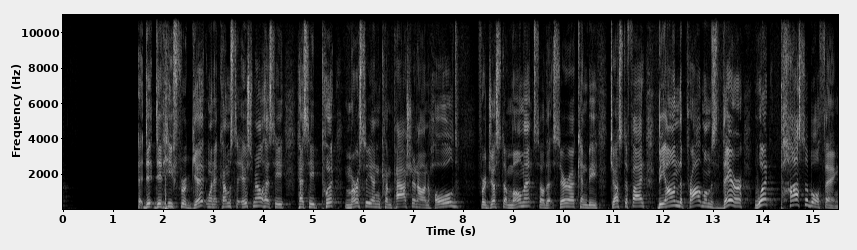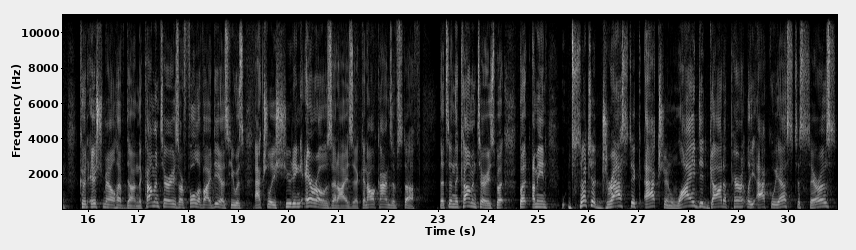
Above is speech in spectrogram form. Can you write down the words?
Did, did he forget when it comes to Ishmael? Has he, has he put mercy and compassion on hold for just a moment so that Sarah can be justified? Beyond the problems there, what possible thing could Ishmael have done? The commentaries are full of ideas. He was actually shooting arrows at Isaac and all kinds of stuff. That's in the commentaries. But, but I mean, such a drastic action. Why did God apparently acquiesce to Sarah's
